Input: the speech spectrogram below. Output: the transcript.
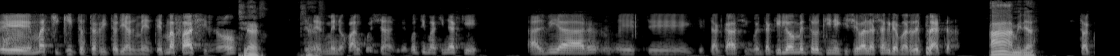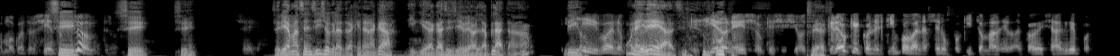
eh, más chiquitos territorialmente, es más fácil, ¿no? Claro. Tener menos banco de sangre. Vos te imaginás que Alviar, este, que está acá a 50 kilómetros, tiene que llevar la sangre a Mar del Plata. Ah, mira. Está como a 400 Sí. kilómetros. Sí, sí. Sí. Sería más sencillo que la trajeran acá y que de acá se lleve a La Plata, ¿no? Digo, Sí, bueno, una idea. Hicieron eso, qué sé yo. Claro. Creo que con el tiempo van a hacer un poquito más de banco de sangre porque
